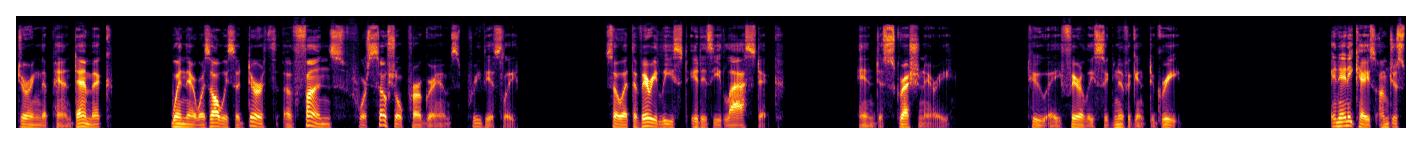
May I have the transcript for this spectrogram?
during the pandemic when there was always a dearth of funds for social programs previously. So, at the very least, it is elastic and discretionary to a fairly significant degree. In any case, I'm just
